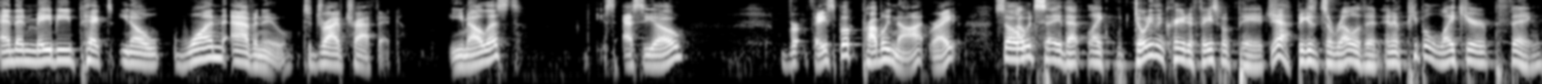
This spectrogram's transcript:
and then maybe picked, you know, one avenue to drive traffic. Email list, SEO, ver- Facebook, probably not, right? So I would say that like don't even create a Facebook page, Yeah. because it's irrelevant. And if people like your thing,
